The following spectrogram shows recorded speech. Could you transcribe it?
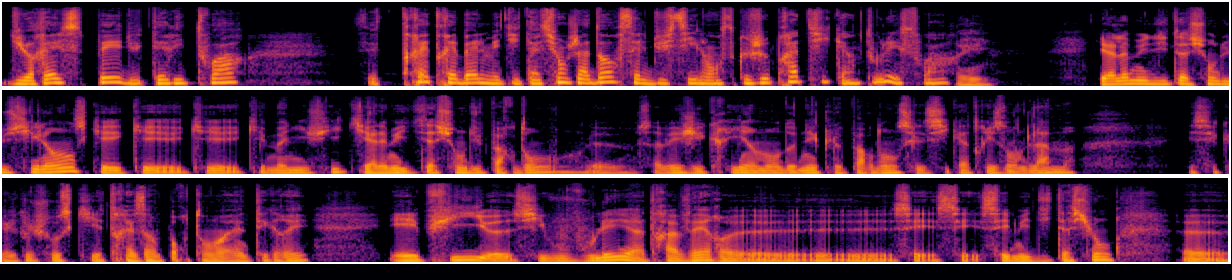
du respect du territoire. C'est très très belle méditation. J'adore celle du silence que je pratique hein, tous les soirs. Oui. Il y a la méditation du silence qui est, qui est, qui est, magnifique. Il y a la méditation du pardon. vous savez, j'écris à un moment donné que le pardon, c'est le cicatrisant de l'âme et c'est quelque chose qui est très important à intégrer. Et puis, euh, si vous voulez, à travers euh, ces, méditations, euh,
